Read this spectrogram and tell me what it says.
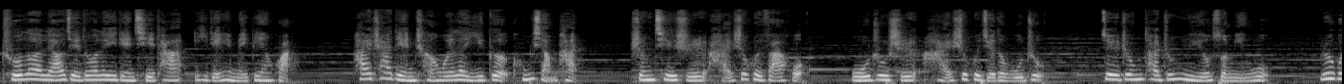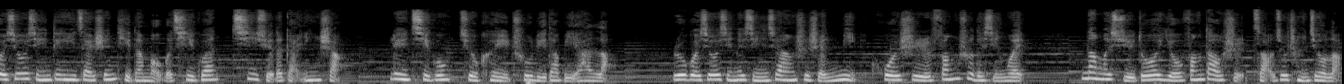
除了了解多了一点，其他一点也没变化，还差点成为了一个空想派。生气时还是会发火，无助时还是会觉得无助。最终，他终于有所明悟：如果修行定义在身体的某个器官气血的感应上，练气功就可以出离到彼岸了。如果修行的形象是神秘或是方术的行为，那么许多游方道士早就成就了。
